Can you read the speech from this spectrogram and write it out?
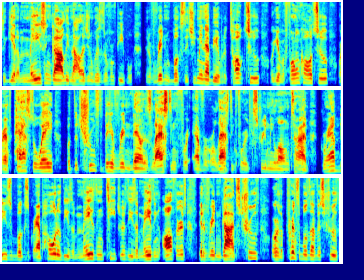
to get amazing godly knowledge and wisdom from people that have written books that you may not be able to talk to or give a phone call to or have passed away, but the truth that they have written down is lasting forever or lasting for an extremely long time. Grab these books, grab hold of these amazing teachers, these amazing authors that have written God's truth or the principles of His truth,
